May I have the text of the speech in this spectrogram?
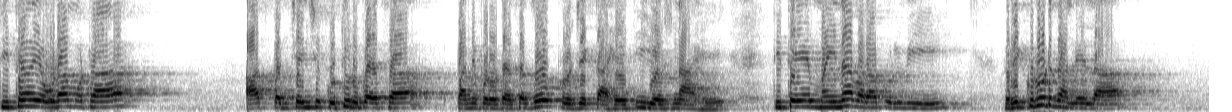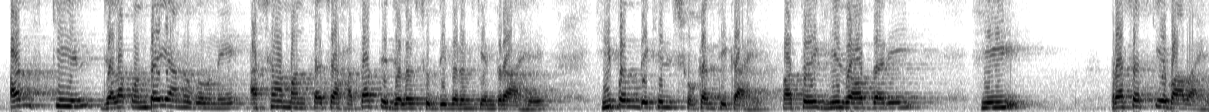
तिथं एवढा मोठा आज पंच्याऐंशी कोटी रुपयाचा पाणी पुरवठ्याचा जो प्रोजेक्ट आहे ती योजना आहे तिथे महिन्याभरापूर्वी रिक्रूट झालेला अनस्किल ज्याला कोणताही अनुभव नाही अशा माणसाच्या हातात ते जलशुद्धीकरण केंद्र आहे. ही पण देखील शोकांतिका आहे. वास्तविक ही जबाबदारी ही प्रशासकीय बाब आहे.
